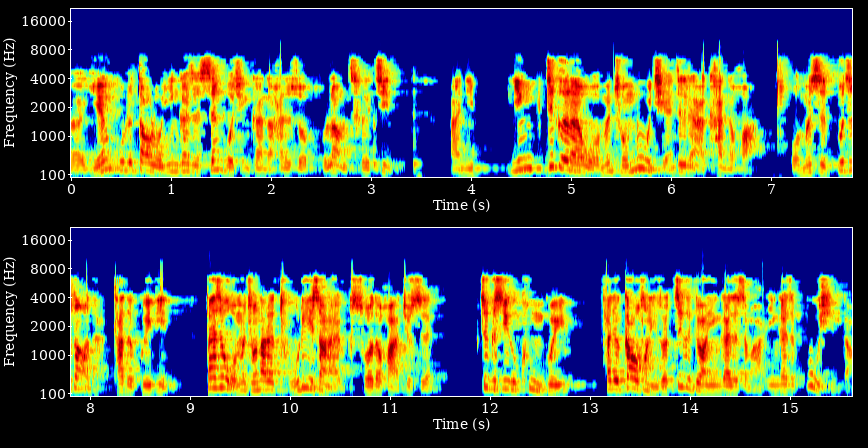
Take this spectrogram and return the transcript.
呃，沿湖的道路应该是生活性干道，还是说不让车进啊？你因这个呢，我们从目前这个点来看的话，我们是不知道的它的规定，但是我们从它的图例上来说的话，就是这个是一个控规，他就告诉你说这个地方应该是什么？应该是步行道。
